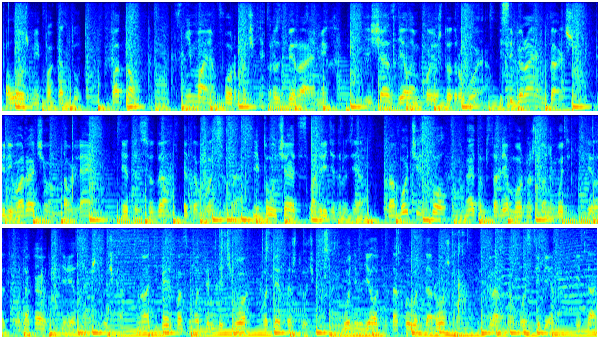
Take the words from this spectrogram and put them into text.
Положим их пока тут. Потом снимаем формочки, разбираем их. И сейчас сделаем кое-что другое. И собираем дальше. Переворачиваем, вставляем это сюда, это вот сюда. И получается, смотрите, друзья, рабочий стол. На этом столе можно что-нибудь делать. Вот такая вот интересная штучка. Ну а теперь посмотрим, для чего вот эта штучка. Будем делать вот такую вот дорожку из красного пластилина. Итак,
